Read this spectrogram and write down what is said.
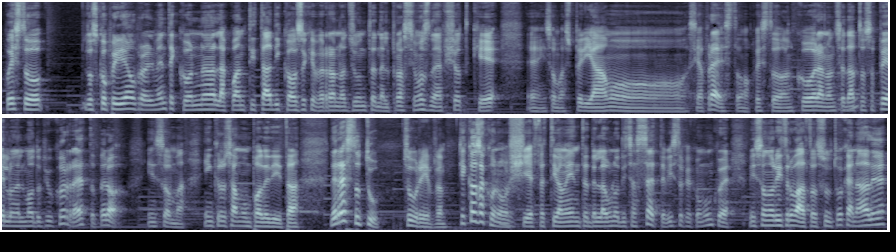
Questo lo scopriremo probabilmente con la quantità di cose che verranno aggiunte nel prossimo snapshot che eh, insomma speriamo sia presto. Questo ancora non ci è Mhm. dato saperlo nel modo più corretto, però insomma incrociamo un po' le dita. Del resto tu, Zuriv, che cosa conosci effettivamente della 1.17? Visto che comunque mi sono ritrovato sul tuo canale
